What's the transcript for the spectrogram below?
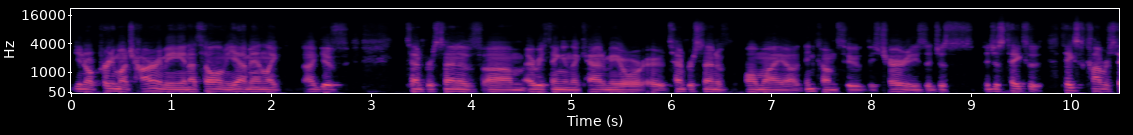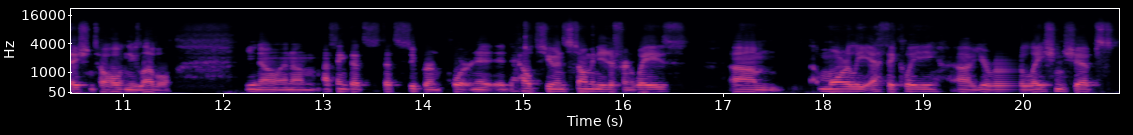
you know pretty much hire me, and I tell them, yeah, man, like I give. 10% of um, everything in the academy or, or 10% of all my uh, income to these charities it just it just takes it takes the conversation to a whole new level you know and um, i think that's that's super important it, it helps you in so many different ways um, morally ethically uh, your relationships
